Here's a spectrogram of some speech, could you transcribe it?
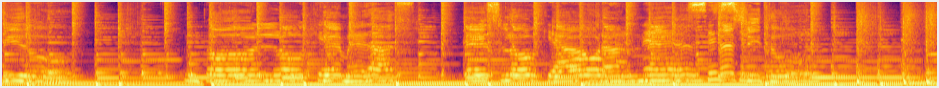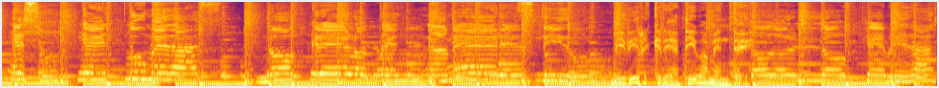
pido todo lo que me das es lo que ahora necesito. Eso que tú me das no creo lo tenga. Vivir creativamente. Todo lo que me das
